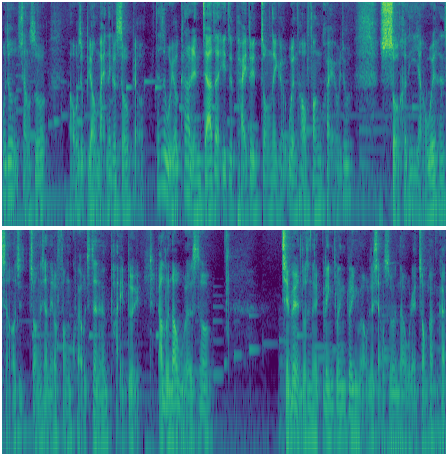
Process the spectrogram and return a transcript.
我就想说，啊，我就不要买那个手表。但是我又看到人家在一直排队装那个问号方块，我就手很痒，我也很想要去装一下那个方块。我就在那边排队，然后轮到我的时候，前面人都是那个 bling bling bling 嘛，我就想说，那我来装看看。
